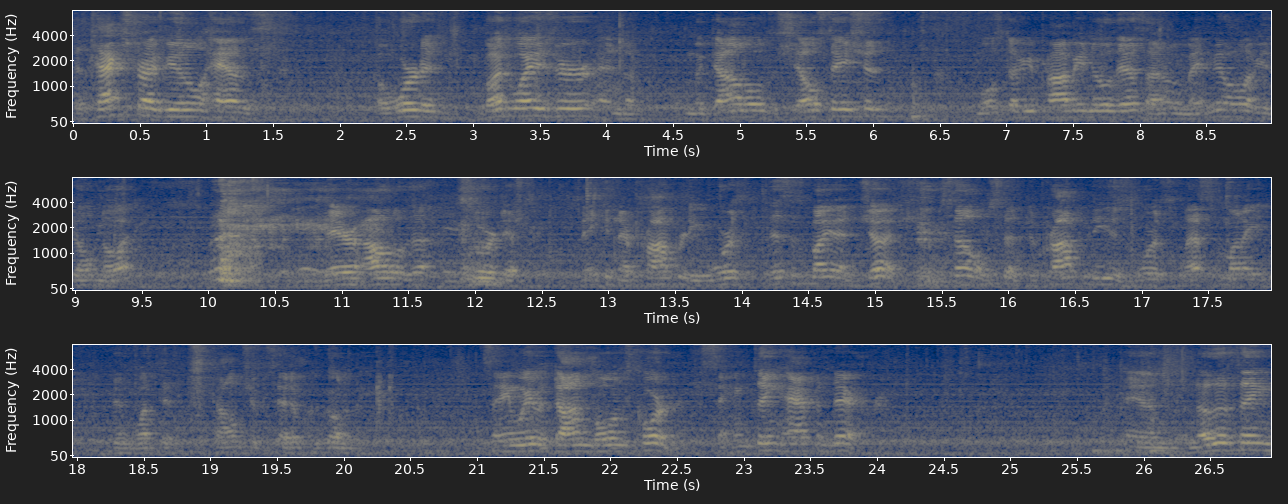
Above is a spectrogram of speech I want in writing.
The tax tribunal has awarded Budweiser and the McDonald's Shell Station. Most of you probably know this, I don't know, maybe all of you don't know it. They're out of the sewer district, making their property worth, this is by a judge himself said the property is worth less money than what the township said it was gonna be. Same way with Don Bowen's Corner, same thing happened there. And another thing,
